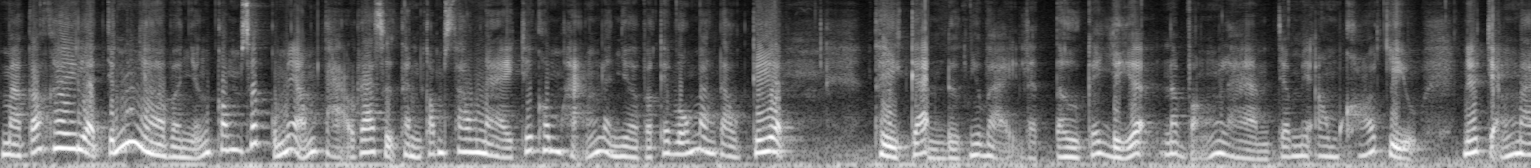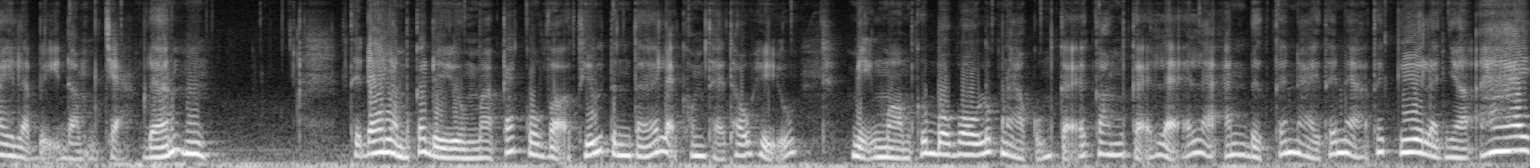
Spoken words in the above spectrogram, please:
mà có khi là chính nhờ vào những công sức của mấy ông tạo ra sự thành công sau này, chứ không hẳn là nhờ vào cái vốn ban đầu kia. Thì cái được như vậy là từ cái gì á, nó vẫn làm cho mấy ông khó chịu, nếu chẳng may là bị động chạm đến. Ừ thì đây là một cái điều mà các cô vợ thiếu tinh tế lại không thể thấu hiểu. Miệng mồm cứ bô bô lúc nào cũng kể công, kể lẽ là anh được thế này, thế nào thế kia là nhờ ai,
